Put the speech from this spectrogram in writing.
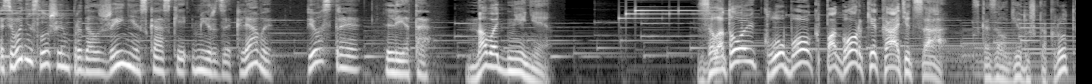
А сегодня слушаем продолжение сказки Мирдзе Клявы «Пестрое лето» Наводнение «Золотой клубок по горке катится!» — сказал дедушка Крот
